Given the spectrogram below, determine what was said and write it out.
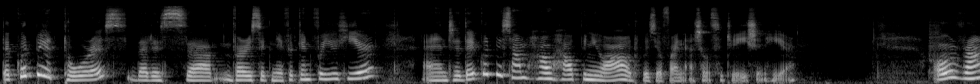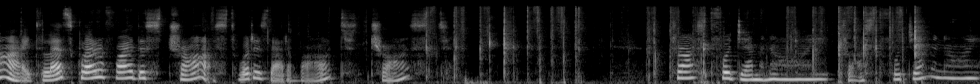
There could be a Taurus that is uh, very significant for you here, and they could be somehow helping you out with your financial situation here. All right, let's clarify this trust. What is that about? Trust. Trust for Gemini. Trust for Gemini.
